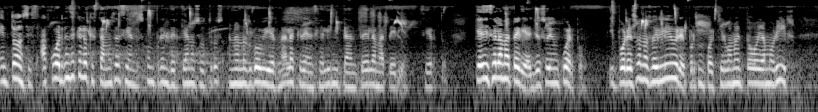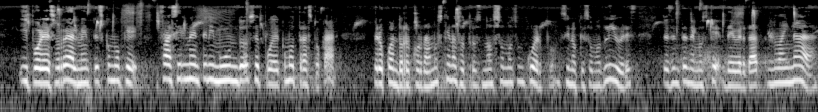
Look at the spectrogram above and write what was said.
Entonces, acuérdense que lo que estamos haciendo es comprender que a nosotros no nos gobierna la creencia limitante de la materia, ¿cierto? ¿Qué dice la materia? Yo soy un cuerpo y por eso no soy libre, porque en cualquier momento voy a morir y por eso realmente es como que fácilmente mi mundo se puede como trastocar. Pero cuando recordamos que nosotros no somos un cuerpo, sino que somos libres, entonces entendemos que de verdad no hay nada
